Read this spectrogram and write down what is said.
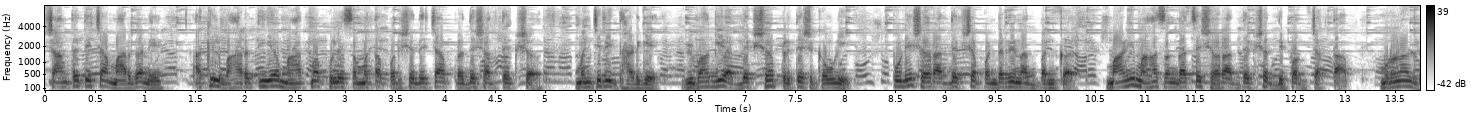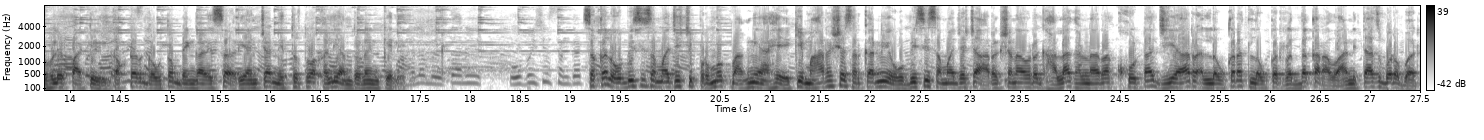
शांततेच्या मार्गाने अखिल भारतीय महात्मा फुले समता परिषदेच्या प्रदेशाध्यक्ष मंजिरी धाडगे विभागीय अध्यक्ष प्रितेश गवळी पुणे शहराध्यक्ष पंढरीनाथ बनकर माळी महासंघाचे शहराध्यक्ष दीपक जगताप मृणाल ढोले पाटील डॉक्टर गौतम बेंगाळे सर यांच्या नेतृत्वाखाली आंदोलन केले. सकल ओबीसी समाजाची प्रमुख मागणी आहे की महाराष्ट्र सरकारने ओबीसी समाजाच्या आरक्षणावर घाला घालणारा खोटा जी आर लवकरात लवकर रद्द करावा आणि त्याचबरोबर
